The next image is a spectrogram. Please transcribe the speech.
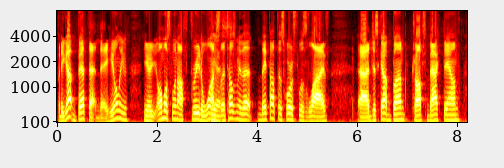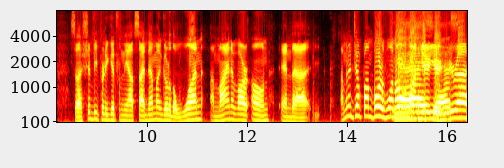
but he got bet that day. He only, you know, he almost went off three to one. So that tells me that they thought this horse was live. Uh, just got bumped, drops back down. So it should be pretty good from the outside. Then I'm going to go to the one, a mine of our own, and uh, I'm going to jump on board with one Yes, on here. You're, yes. you're, uh,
